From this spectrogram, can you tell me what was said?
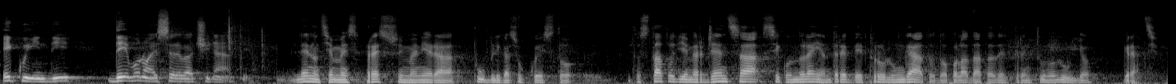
e quindi devono essere vaccinati. Lei non si è mai espresso in maniera pubblica su questo. Lo stato di emergenza secondo lei andrebbe prolungato dopo la data del 31 luglio? Grazie.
